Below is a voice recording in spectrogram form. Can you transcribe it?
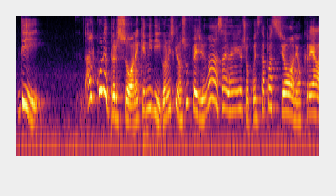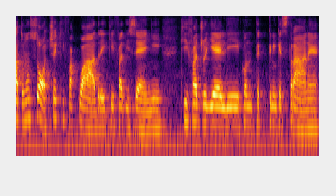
di alcune persone che mi dicono, mi scrivono su Facebook, ah sai Daniele, io ho questa passione, ho creato, non so, c'è chi fa quadri, chi fa disegni, chi fa gioielli con tecniche strane,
